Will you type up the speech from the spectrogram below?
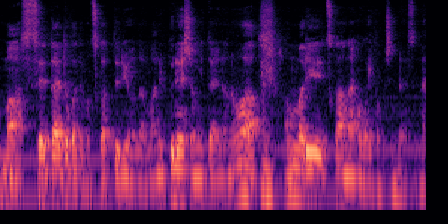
まあ、生態とかでも使ってるようなマニピュレーションみたいなのは、あんまり使わない方がいいかもしれないですね。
